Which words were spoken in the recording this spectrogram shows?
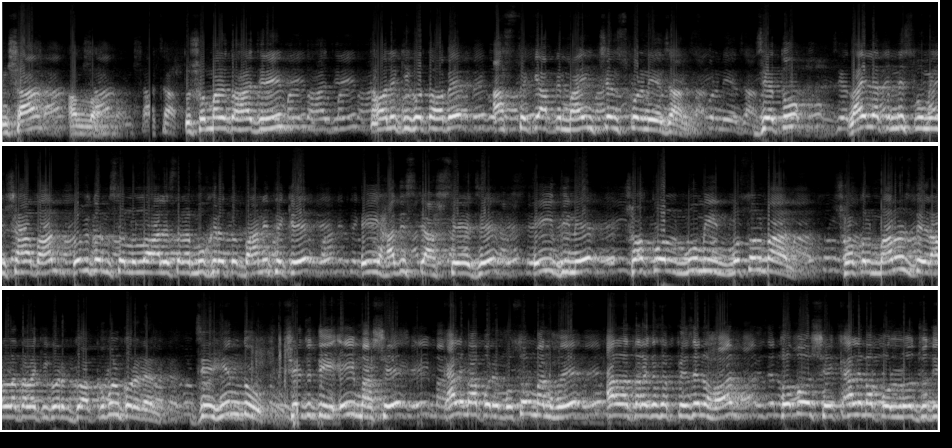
ইনশা আল্লাহ তো সম্মানিত হাজিরিন, তাহলে কি করতে হবে? আজ থেকে আপনি মাইন্ড চেঞ্জ করে নিয়ে যান। যেহেতু লাইলাতুন মুখের বাণী থেকে এই হাদিসটা আসছে যে এই দিনে সকল মুমিন মুসলমান, সকল মানুষদের আল্লাহ তালা কি করেন? দোয়া কবুল করে নেন। যে হিন্দু, সে যদি এই মাসে কালেমা পড়ে মুসলমান হয়ে আল্লাহ তাআলার কাছে প্রেজেন্ট হন তবু সে কালেমা পড়ল, যদি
